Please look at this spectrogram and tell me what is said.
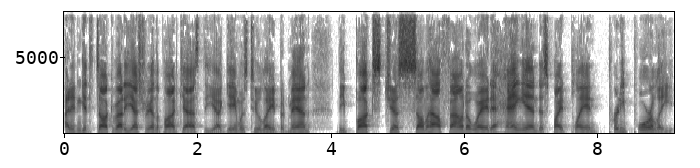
I didn't get to talk about it yesterday on the podcast. The uh, game was too late, but man, the Bucks just somehow found a way to hang in despite playing pretty poorly,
